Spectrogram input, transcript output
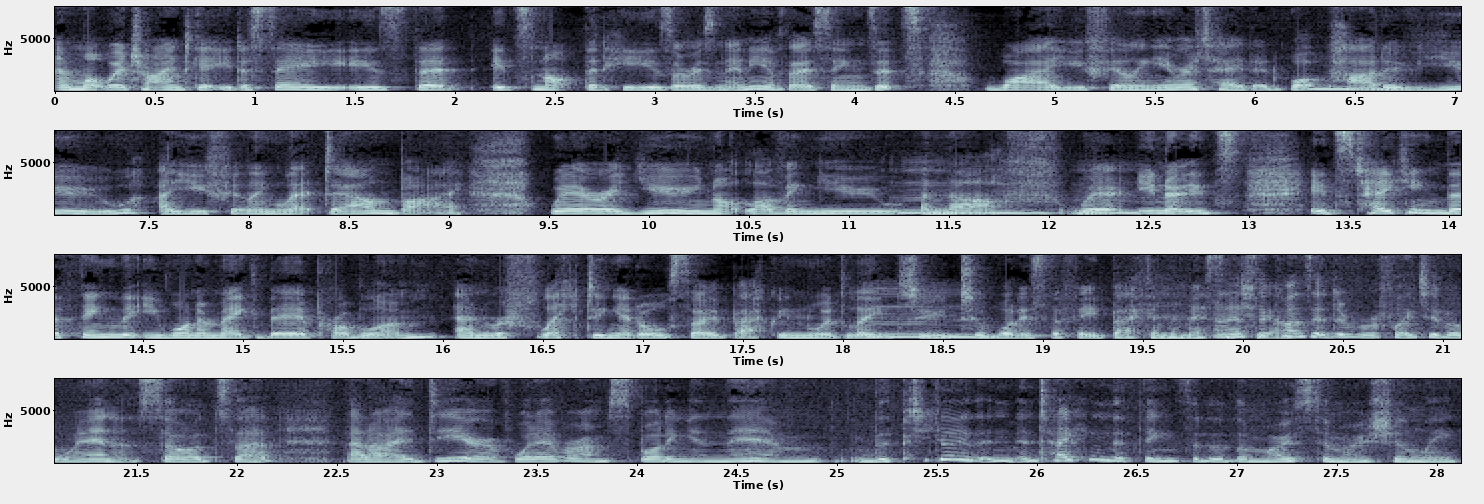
And what we're trying to get you to see is that it's not that he is or isn't any of those things. It's why are you feeling irritated? What mm. part of you are you feeling let down by? Where are you not loving you mm. enough? Where mm. you know it's it's taking the thing that you want to make their problem and reflecting it also back inwardly to to what is the feedback and the message. And that's the concept of reflective awareness. So it's that that idea of whatever I'm spotting in them, the- particularly in taking the things that are the most emotionally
